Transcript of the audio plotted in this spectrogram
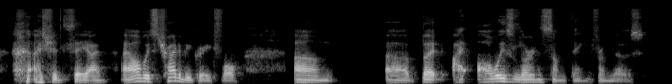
I should say I, I always try to be grateful, um, uh, but I always learn something from those,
